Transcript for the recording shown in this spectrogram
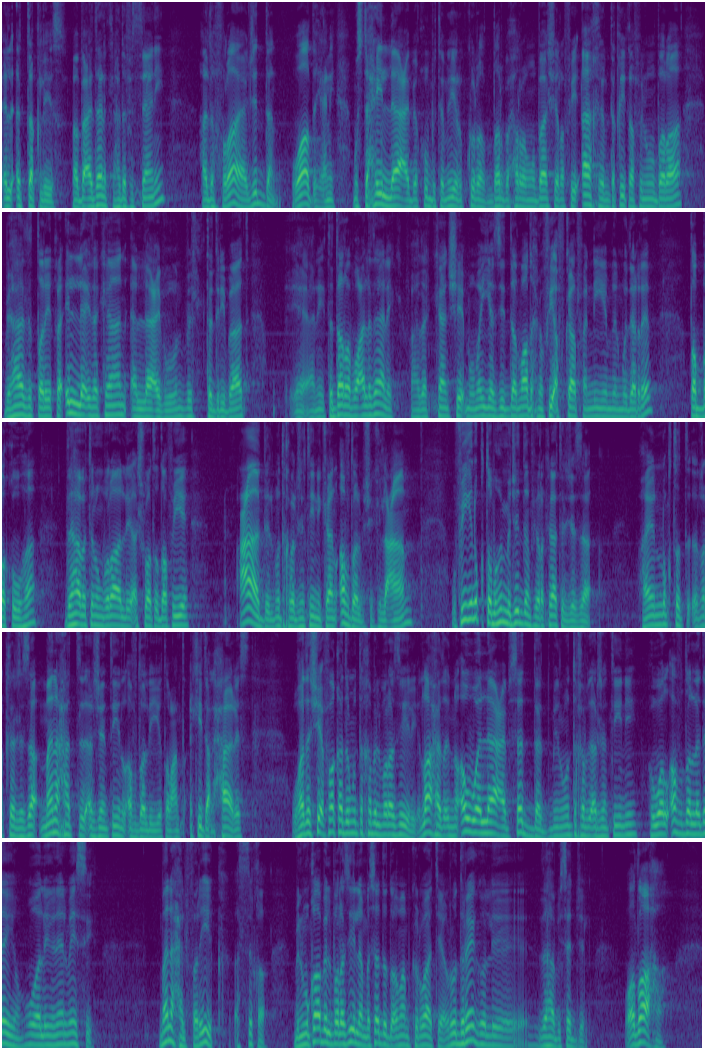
ال- التقليص. فبعد ذلك الهدف الثاني هدف رائع جدا واضح. يعني مستحيل لاعب يقوم بتمرير الكرة ضربة حرة مباشرة في آخر دقيقة في المباراة بهذه الطريقة إلا إذا كان اللاعبون بالتدريبات يعني تدربوا على ذلك. فهذا كان شيء مميز جدا واضح إنه في أفكار فنية من المدرب طبقوها. ذهبت المباراة لأشواط إضافية. عاد المنتخب الأرجنتيني كان أفضل بشكل عام. وفي نقطة مهمة جدا في ركلات الجزاء. هاي النقطة ركلة الجزاء منحت الأرجنتين الأفضلية طبعا أكيد على الحارس. وهذا شيء فقد المنتخب البرازيلي. لاحظ أنه أول لاعب سدد من المنتخب الأرجنتيني هو الأفضل لديهم هو ليونيل ميسي. منح الفريق الثقة. بالمقابل البرازيل لما سددوا أمام كرواتيا رودريغو اللي ذهب يسجل وأضاعها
